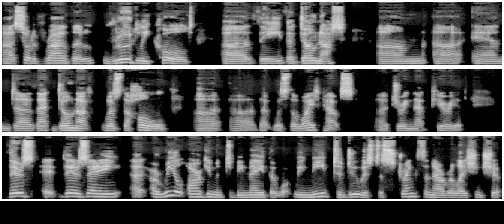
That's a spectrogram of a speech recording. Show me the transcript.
uh, sort of rather rudely called uh, the the donut, um, uh, and uh, that donut was the hole uh, that was the White House during that period. There's there's a, a, a real argument to be made that what we need to do is to strengthen our relationship,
